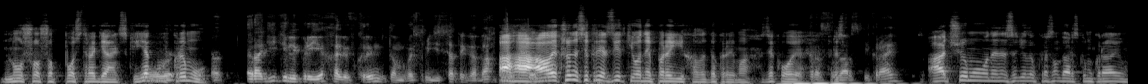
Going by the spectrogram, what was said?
Ну що, щоб пострадянський. Як в. Криму? Родители приехали в Крым там в 80-х годах. Ага, але а якщо не секрет, звідки вони переїхали до Крима? З якої? Краснодарський край. А чому вони не сиділи в Краснодарському краю?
